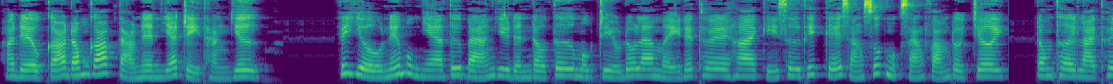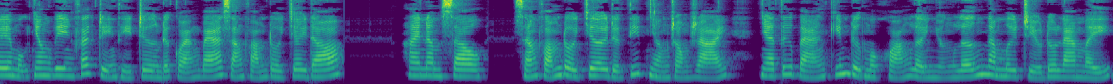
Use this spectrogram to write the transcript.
họ đều có đóng góp tạo nên giá trị thặng dư. Ví dụ nếu một nhà tư bản dự định đầu tư 1 triệu đô la Mỹ để thuê hai kỹ sư thiết kế sản xuất một sản phẩm đồ chơi, đồng thời lại thuê một nhân viên phát triển thị trường để quảng bá sản phẩm đồ chơi đó. Hai năm sau, sản phẩm đồ chơi được tiếp nhận rộng rãi, nhà tư bản kiếm được một khoản lợi nhuận lớn 50 triệu đô la Mỹ.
